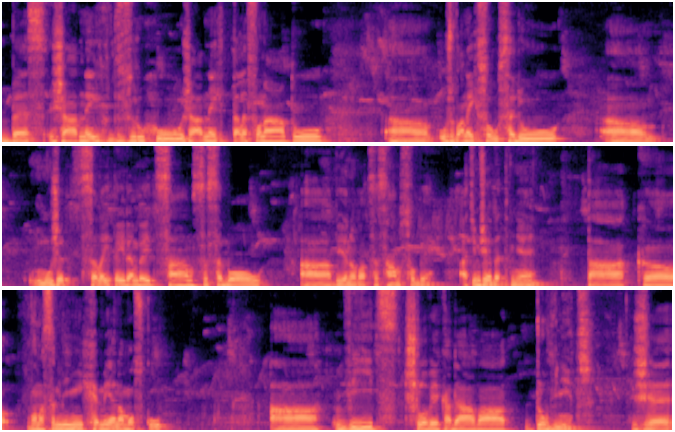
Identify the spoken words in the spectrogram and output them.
bez žádných vzruchů, žádných telefonátů, uh, užvaných sousedů. Uh, může celý týden být sám se sebou a věnovat se sám sobě. A tím, že je ve tmě, tak uh, ona se mění chemie na mozku a víc člověka dává dovnitř že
